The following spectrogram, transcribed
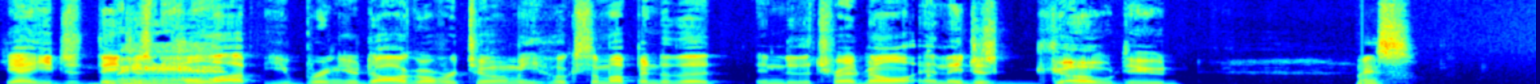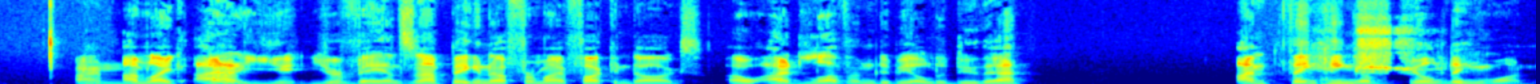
yeah. He just they just pull up. You bring your dog over to him. He hooks them up into the into the treadmill, and they just go, dude. Nice. I'm, I'm like, I I'm- You, your van's not big enough for my fucking dogs. I, I'd love him to be able to do that. I'm thinking of building one.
